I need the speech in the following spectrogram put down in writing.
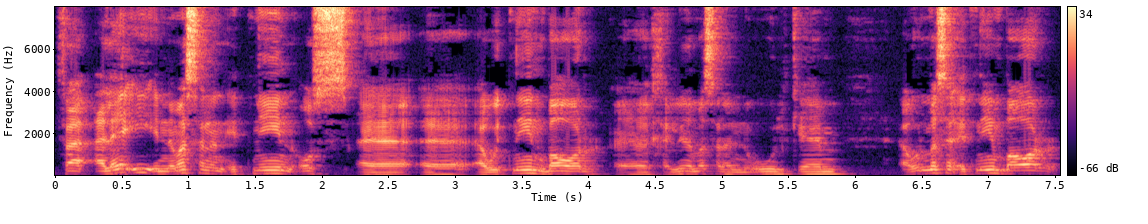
فالاقي ان مثلا 2 اس آه، آه، أو 2 power آه، خلينا مثلا نقول كام؟ أقول مثلا 2 power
